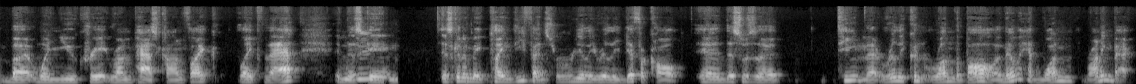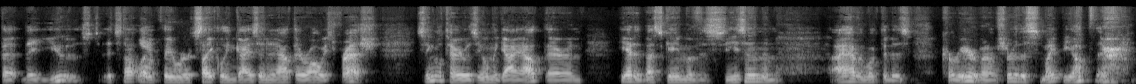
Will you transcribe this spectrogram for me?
but when you create run pass conflict like that in this Mhm. game, it's going to make playing defense really, really difficult. And this was a team that really couldn't run the ball. And they only had one running back that they used. It's not Yeah. like they were cycling guys in and out. They were always fresh. Singletary was the only guy out there, and he had the best game of his season. And I haven't looked at his career, but I'm sure this might be up there.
